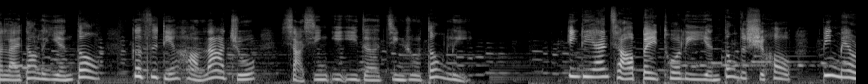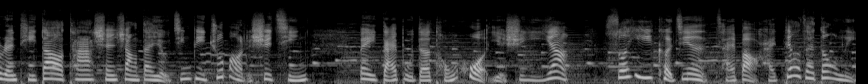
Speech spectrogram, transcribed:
们来到了岩洞，各自点好蜡烛，小心翼翼地进入洞里。印第安乔被脱离岩洞的时候，并没有人提到他身上带有金币珠宝的事情。被逮捕的同伙也是一样，所以可见财宝还掉在洞里。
